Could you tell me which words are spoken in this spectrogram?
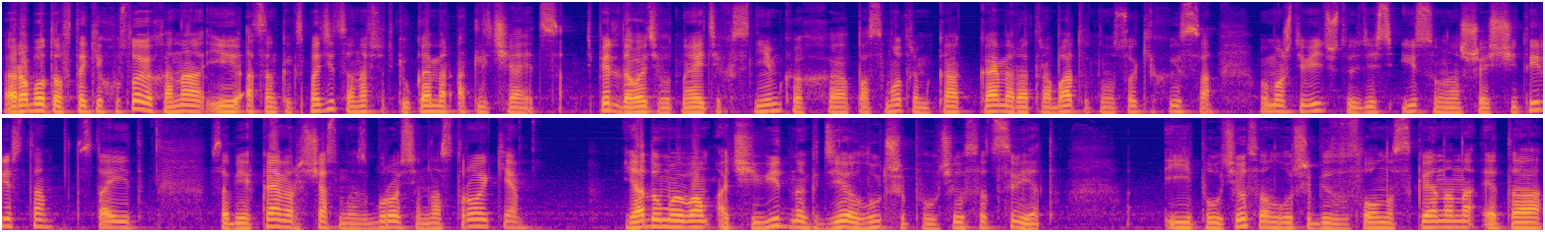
работа в таких условиях, она и оценка экспозиции, она все-таки у камер отличается. Теперь давайте вот на этих снимках а, посмотрим, как камера отрабатывает на высоких ISO. Вы можете видеть, что здесь ISO у нас 6400 стоит с обеих камер. Сейчас мы сбросим настройки. Я думаю, вам очевидно, где лучше получился цвет. И получился он лучше, безусловно, с Canon. Это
